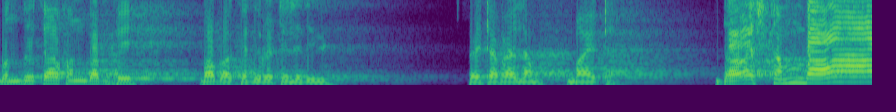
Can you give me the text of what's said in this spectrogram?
বন্ধুকে এখন ভাববে। বাবাকে দূরে ঠেলে দিবে। কয়টা পাইলাম? নয়টা। দশ নম্বর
